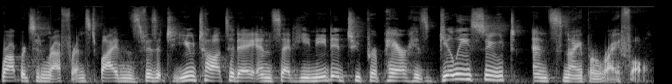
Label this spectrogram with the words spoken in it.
Robertson referenced Biden's visit to Utah today and said he needed to prepare his ghillie suit and sniper rifle.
